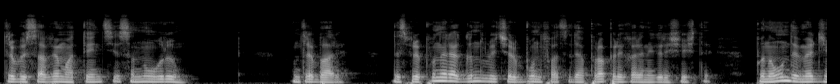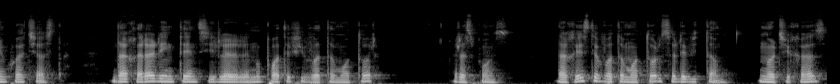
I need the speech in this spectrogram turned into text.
Trebuie să avem atenție să nu urâm. Întrebare. Despre punerea gândului cel bun față de aproapele care ne greșește. Până unde mergem cu aceasta? Dacă are intențiile rele nu poate fi vătămător? Răspuns. Dacă este vătămător, să le evităm. În orice caz,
